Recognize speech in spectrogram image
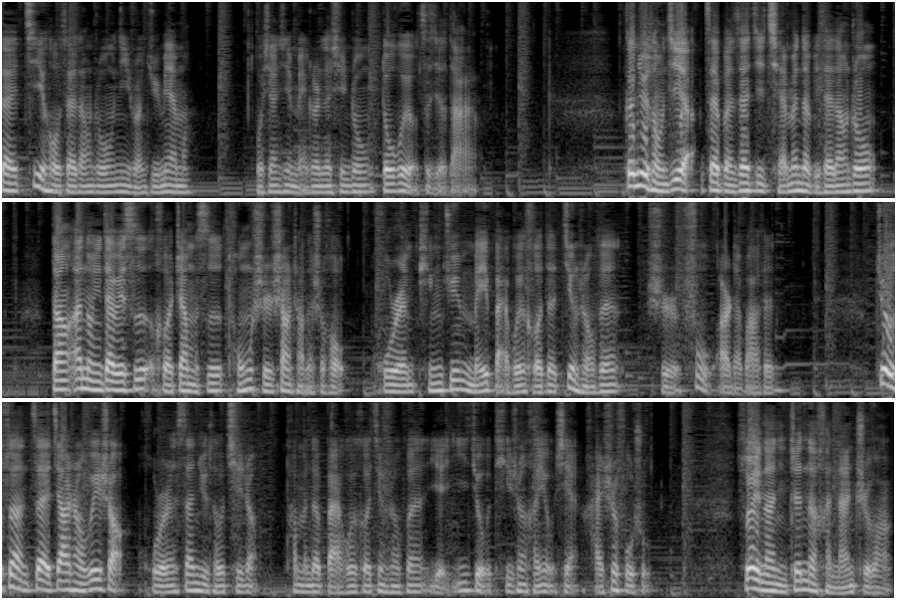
在季后赛当中逆转局面吗？我相信每个人的心中都会有自己的答案。根据统计，在本赛季前面的比赛当中，当安东尼·戴维斯和詹姆斯同时上场的时候，湖人平均每百回合的净胜分。是负二点八分，就算再加上威少，湖人三巨头齐整，他们的百回合净胜分也依旧提升很有限，还是负数。所以呢，你真的很难指望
